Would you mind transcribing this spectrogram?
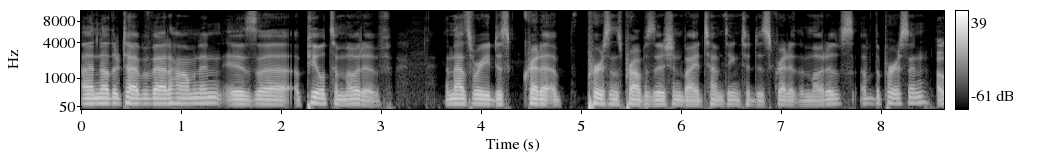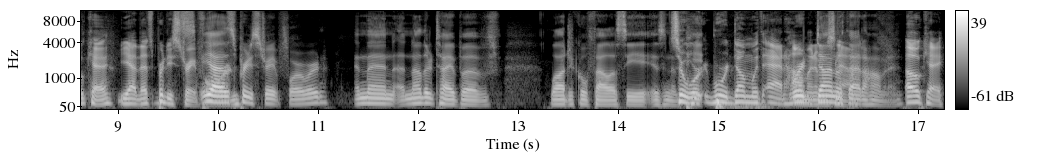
Another type of ad hominem is uh, appeal to motive, and that's where you discredit a person's proposition by attempting to discredit the motives of the person. Okay. Yeah, that's pretty straightforward. Yeah, that's pretty straightforward. And then another type of logical fallacy is an so we're, we're done with ad hominem. we're done with ad hominem. Okay.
